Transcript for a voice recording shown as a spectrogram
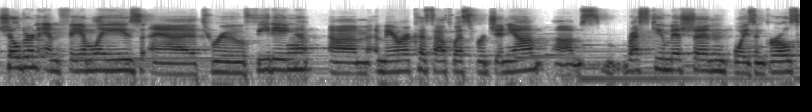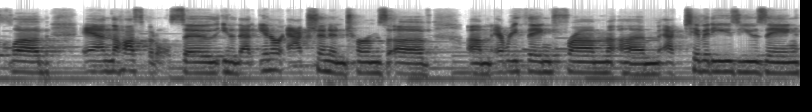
children and families uh, through Feeding um, America, Southwest Virginia, um, Rescue Mission, Boys and Girls Club, and the hospital. So, you know, that interaction in terms of um, everything from um, activities using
